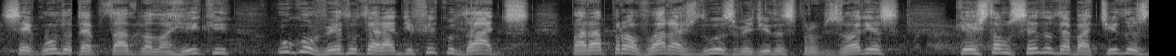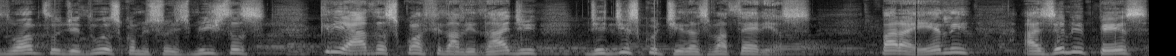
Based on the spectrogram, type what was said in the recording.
Segundo o deputado Alan Henrique, o governo terá dificuldades para aprovar as duas medidas provisórias que estão sendo debatidas no âmbito de duas comissões mistas criadas com a finalidade de discutir as matérias. Para ele, as MPs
